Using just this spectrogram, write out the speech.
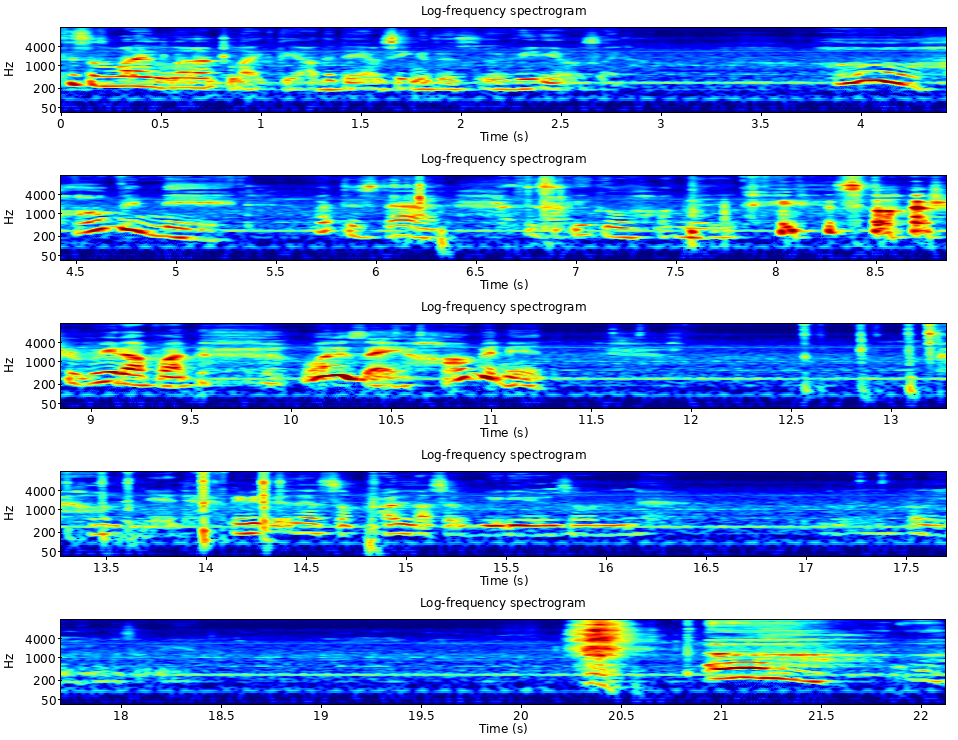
this is what I learned like the other day. I was seeing this video. I was like, oh, hominid what is that? Just Google hominid. so I have to read up on what is a hominid. Hominid. Maybe there's probably lots of videos on. Videos. oh, oh.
